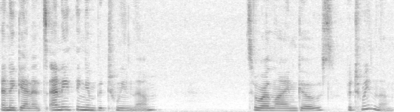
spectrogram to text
and again it's anything in between them, so our line goes between them.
